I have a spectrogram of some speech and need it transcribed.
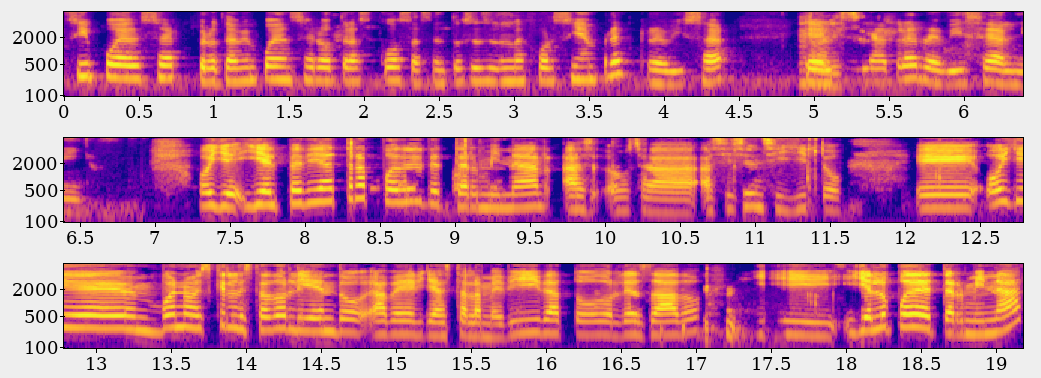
Sí puede ser, pero también pueden ser otras cosas. Entonces, es mejor siempre revisar que el psiquiatra revise al niño. Oye, ¿y el pediatra puede determinar, o sea, así sencillito, eh, oye, bueno, es que le está doliendo, a ver, ya está la medida, todo le has dado, y, y él lo puede determinar?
